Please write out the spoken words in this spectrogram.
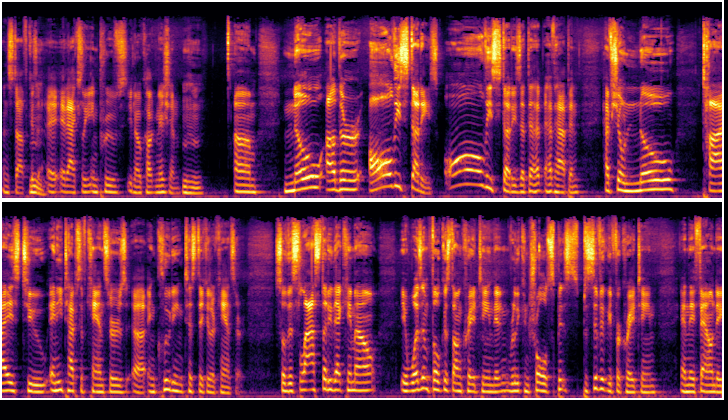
and stuff because it, it actually improves you know cognition. Um, no other, all these studies, all these studies that have happened have shown no ties to any types of cancers, uh, including testicular cancer. So this last study that came out, it wasn't focused on creatine. They didn't really control spe- specifically for creatine, and they found a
